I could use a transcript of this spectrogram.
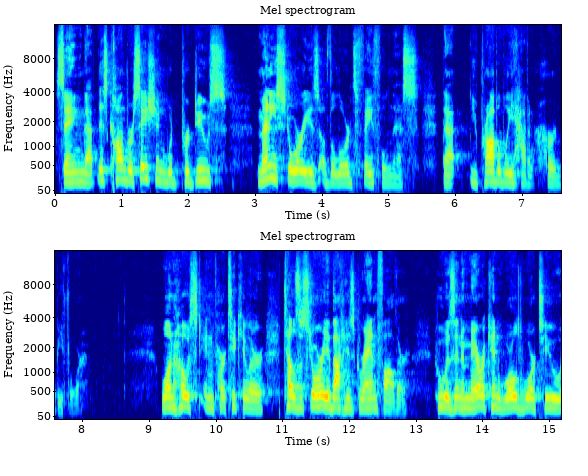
saying that this conversation would produce many stories of the Lord's faithfulness that you probably haven't heard before. One host in particular tells a story about his grandfather, who was an American World War II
